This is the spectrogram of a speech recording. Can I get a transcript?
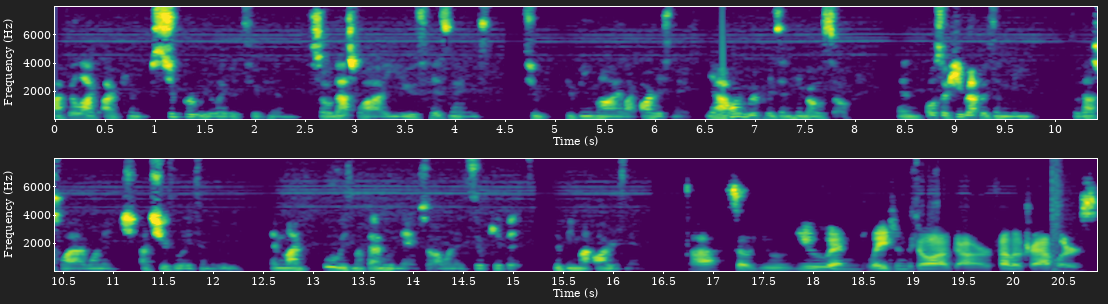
I feel like I can super related to him, so that's why I use his names to to be my like artist name. Yeah, I want to represent him also, and also he represents me, so that's why I wanted I choose Layton Wu, and my Wu is my family name, so I wanted to still keep it to be my artist name. Ah, so you you and Layton the dog are fellow travelers.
